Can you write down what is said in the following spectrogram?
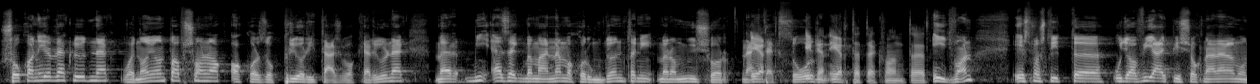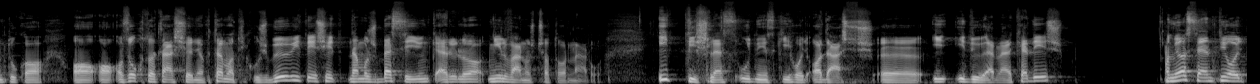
sokan érdeklődnek, vagy nagyon tapsolnak, akkor azok prioritásba kerülnek, mert mi ezekben már nem akarunk dönteni, mert a műsor nektek szól. Igen, értetek van. Tehát Így van. És most itt ugye a VIP-soknál elmondtuk a, a, a, az oktatási anyag tematikus bővítését, de most beszéljünk erről a nyilvános csatornáról. Itt is lesz, úgy néz ki, hogy adás uh, i- időemelkedés, ami azt jelenti, hogy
